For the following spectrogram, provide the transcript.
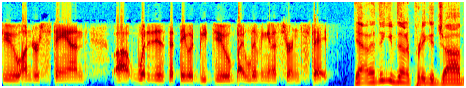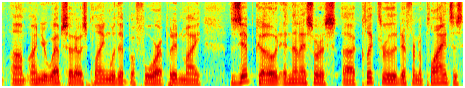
to understand uh, what it is that they would be due by living in a certain state. Yeah, and I think you've done a pretty good job um, on your website. I was playing with it before. I put in my zip code, and then I sort of uh, clicked through the different appliances,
